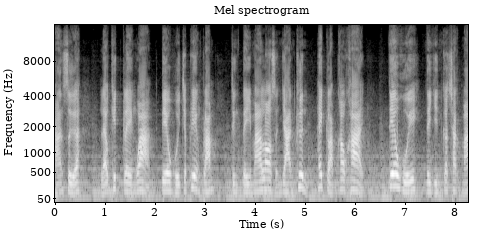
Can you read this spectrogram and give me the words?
หารเสือ แล้วคิดเกรงว่าเตียวหุยจะเพลียงพล้ำจึงตีม้าล่อสัญญาณขึ้นให้กลับเข้าค่าย เตียวหุยได้ยินก็ชักม้า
